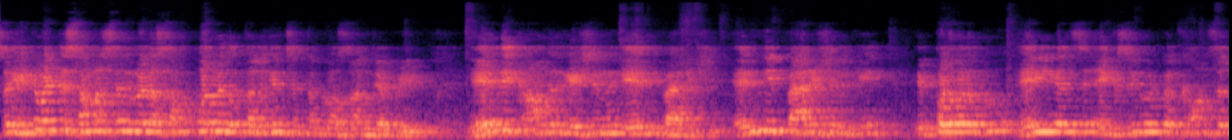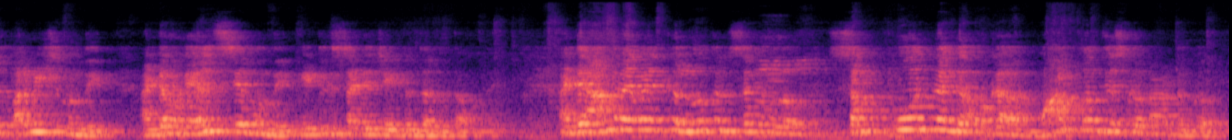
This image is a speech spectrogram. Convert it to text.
సో ఇటువంటి సమస్యను కూడా సంపూర్ణంగా తొలగించడం కోసం అని చెప్పి ఏది కాంగ్రిగేషన్ ఏది ప్యారిష్ ఎన్ని ప్యారిష్లకి ఇప్పటి వరకు ఏఈఎల్సీ ఎగ్జిక్యూటివ్ కౌన్సిల్ పర్మిషన్ ఉంది? అంటే ఒక ఎల్సీఎం ఉంది. వీటిని స్టడీ చేయడం జరుగుతూ ఉంది. అంటే ఆంధ్ర ఎవాంజికల్ నూతన సంఘంలో సంపూర్ణంగా ఒక మార్పును తీసుకొని రావడం కొరకు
